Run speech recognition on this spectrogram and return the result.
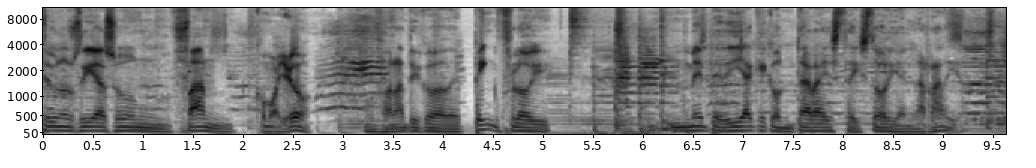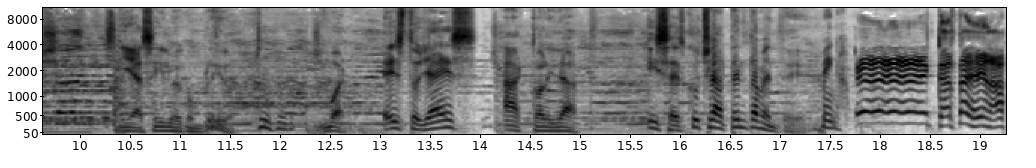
Hace unos días un fan como yo, un fanático de Pink Floyd, me pedía que contara esta historia en la radio. Y así lo he cumplido. Bueno, esto ya es actualidad. Y se escucha atentamente. Venga. Cartagena.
